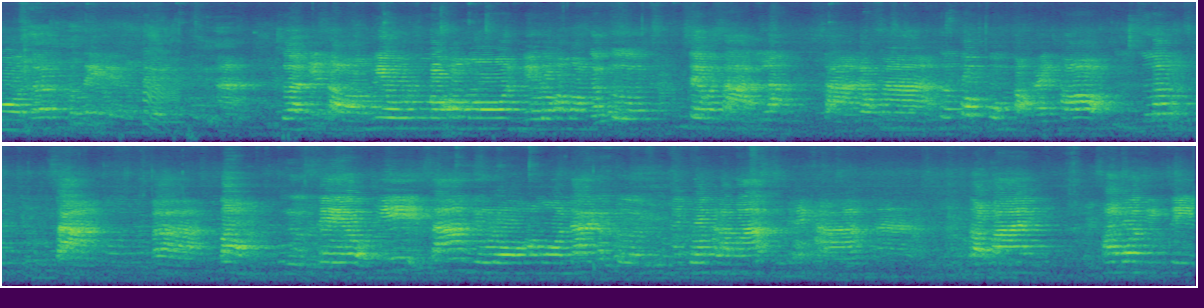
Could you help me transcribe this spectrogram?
มอเตอร์สเตตอ่าส่วนที่สองนิวโรฮอร์โมนนิวโรฮอร์โมนก็คือเซลล์ประสาทลั่งสารออกมาเพื่อควบคุมต่อมไรท่อซึ่งสารต่อมหรือเซลล์ที่สร้างนิวโรฮอร์โมนได้ก็คือไฮโปทาลามัสใช่ไหมคะอ่าต่อไปฮอร์โมนจริง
